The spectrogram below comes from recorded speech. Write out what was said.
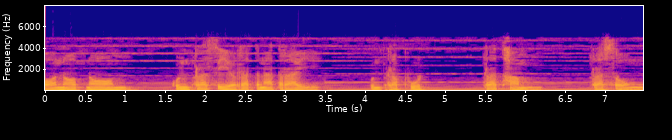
ขอนอบน้อม คุณพระศรีรัตนตรัย คุณพระพุทธ พระธรรม พระสงฆ์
